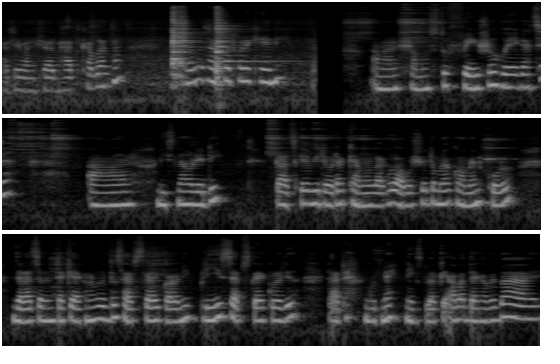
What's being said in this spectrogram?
হাঁসের মাংস আর ভাত খাব এখন। তো চলো, ঝটপট করে খেয়ে নিই আমার সমস্ত ফ্রেশও হয়ে গেছে আর বিছনাও রেডি তো আজকের ভিডিওটা কেমন লাগল অবশ্যই তোমরা কমেন্ট করো। যারা চ্যানেলটাকে এখনও পর্যন্ত সাবস্ক্রাইব করনি প্লিজ সাবস্ক্রাইব করে দিও। টাটা গুড নাইট নেক্সট ব্লগে আবার দেখাবে বাই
